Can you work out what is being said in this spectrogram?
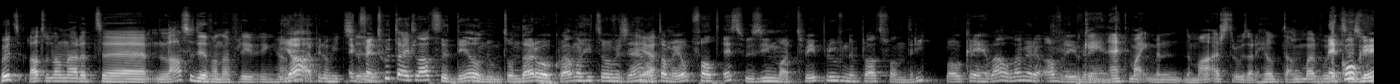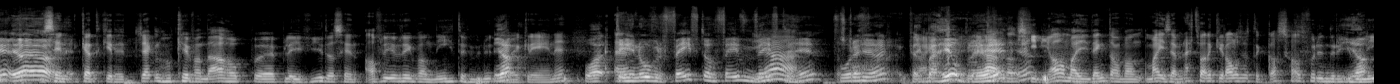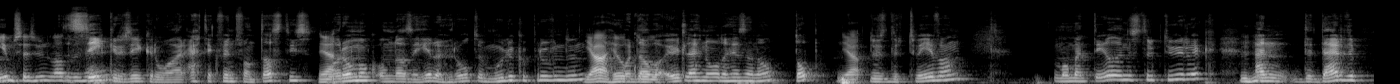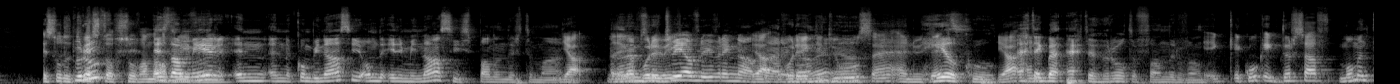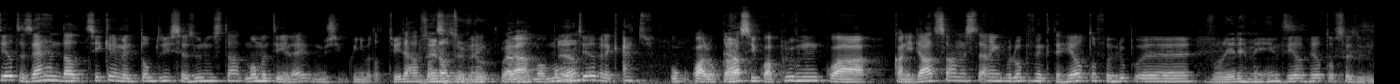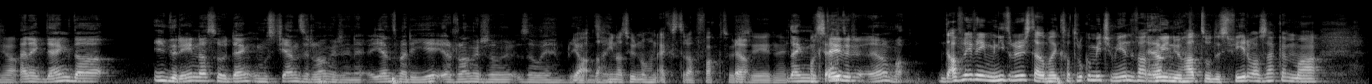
Goed, laten we dan naar het eh, laatste deel van de aflevering gaan. Ja, heb je nog iets... ik eh, vind het goed dat je het laatste deel noemt, want daar wil ik wel nog iets over zeggen. Ja. Wat dat mij opvalt is, we zien maar twee proeven in plaats van drie, maar we krijgen wel langere Oké, afleveringen. echt, maar ik ben de makers trouwens daar heel dankbaar voor. Ik ook, hè? Ja, zijn, ik heb een keer gecheckt nog een keer vandaag op eh, Play 4. Dat zijn afleveringen van 90 minuten Ja. die we krijgen. Hè. Wat, tegenover 50 of 55, Ja, hè? Vorig toch- jaar. ik ben heel blij. Ja, dat is geniaal, maar je denkt dan van... Maar ze hebben echt wel een keer alles uit de kast gehaald voor hun Ja. jubileumseizoen, laten we zeggen. Zeker, zeker waar. Echt, ik vind het fantastisch. Ja. Waarom ook? Omdat ze hele grote, moeilijke proeven doen. Ja, heel waar cool. dat wat uitleg nodig is en al. Top. Ja. Dus er twee van. Momenteel in de structuurlijk. Mhm. En de derde Is zo de proef twist of zo van de is aflevering. meer een, een combinatie om de eliminatie spannender te maken. Ja. En Dat dan hebben ze vorige nu week- twee afleveringen na elkaar Ja, vorige week die duels hè, en nu dit. Heel cool. Ja, echt, en- ik ben echt een grote fan ervan. Ik, ik ook, ik durf zelf momenteel te zeggen dat het zeker in mijn top 3 seizoenen staat. Momenteel, hè. Misschien, ik weet niet wat dat tweede helft van seizoen vroeg. brengt. Ja, hebben- maar momenteel vind ik echt, ook qua locatie, qua proeven, qua kandidaatsamenstelling voorlopig vind ik het een heel toffe groep. eh, Volledig mee eens. heel, heel tof seizoen, ja. En ik denk dat iedereen dat zou denken, moest Jens er langer zijn. Hè. Jens met de J er langer zou, zou in gebleven Ja, dat zijn. ging natuurlijk nog een extra factor Ja, zijn. hè. Ik denk, moest hij er... Ja, maar De aflevering me niet teleurstellen, want ik zat er ook een beetje mee in van, Ja. oei, nu gaat zo de sfeer wat zakken, maar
